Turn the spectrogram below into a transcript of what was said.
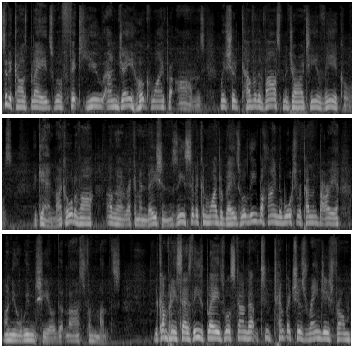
Silicar's blades will fit U and J hook wiper arms, which should cover the vast majority of vehicles. Again, like all of our other recommendations, these silicon wiper blades will leave behind a water repellent barrier on your windshield that lasts for months. The company says these blades will stand up to temperatures ranges from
